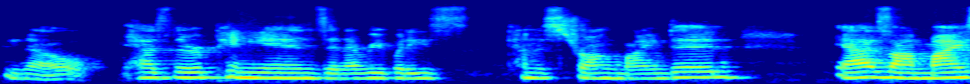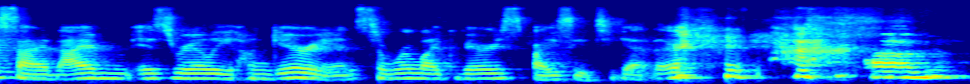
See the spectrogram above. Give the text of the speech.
you know has their opinions, and everybody's kind of strong minded. As on my side, I'm Israeli Hungarian, so we're like very spicy together. um,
